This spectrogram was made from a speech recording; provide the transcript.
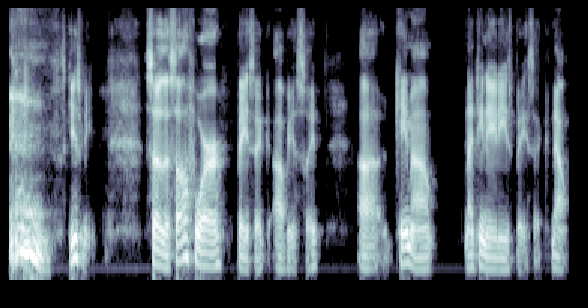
Excuse me. So the software, basic, obviously, uh, came out 1980s basic. Now,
